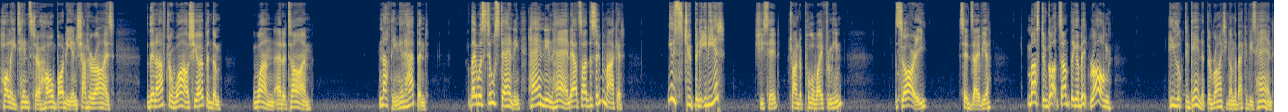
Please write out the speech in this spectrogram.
Holly tensed her whole body and shut her eyes. Then after a while she opened them, one at a time. Nothing had happened. They were still standing, hand in hand, outside the supermarket. You stupid idiot, she said, trying to pull away from him. Sorry, said Xavier. Must have got something a bit wrong. He looked again at the writing on the back of his hand.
